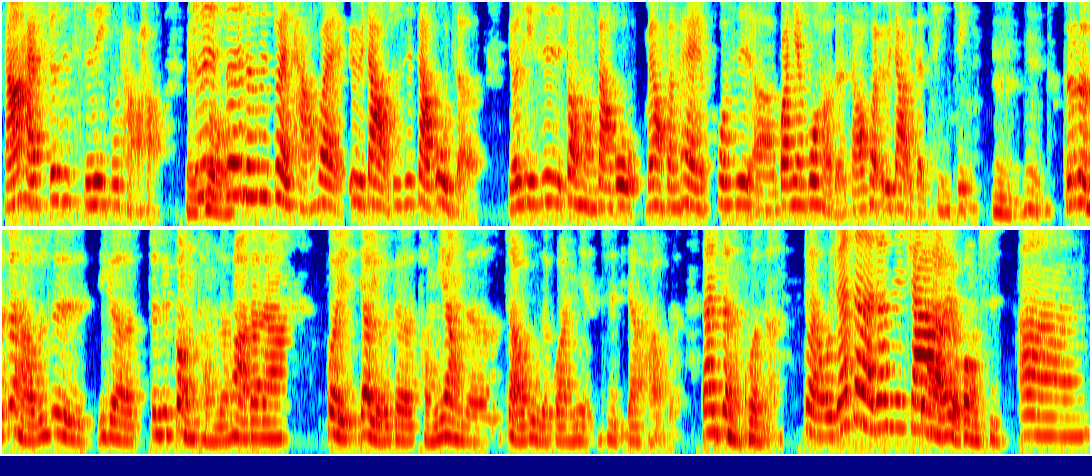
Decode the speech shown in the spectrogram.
然后还就是吃力不讨好，就是这就是最常会遇到，就是照顾者，尤其是共同照顾没有分配或是呃观念不合的时候，会遇到一个情境。嗯，嗯，真的最好就是一个就是共同的话，大家会要有一个同样的照顾的观念是比较好的，但是这很困难，对，我觉得这个就是需最好要，要有共识。嗯，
